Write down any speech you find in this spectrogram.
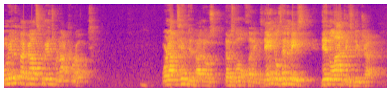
When we live by God's commands, we're not corrupt. We're not tempted by those, those little things. Daniel's enemies didn't like his new job.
